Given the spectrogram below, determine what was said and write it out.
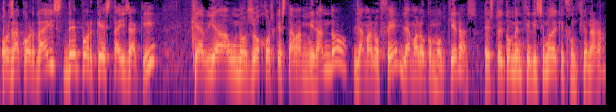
¿Os acordáis de por qué estáis aquí? Que había unos ojos que estaban mirando, llámalo fe, llámalo como quieras. Estoy convencidísimo de que funcionará.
